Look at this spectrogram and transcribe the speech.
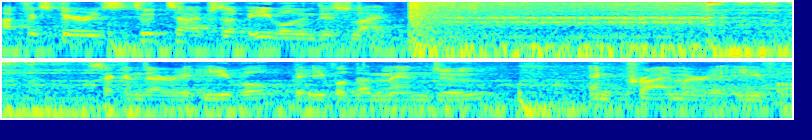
I've experienced two types of evil in this life secondary evil, the evil that men do, and primary evil,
